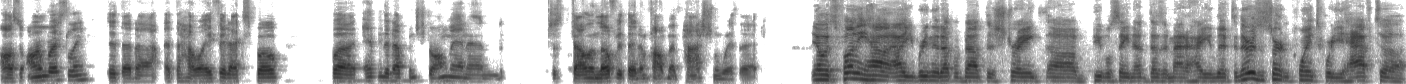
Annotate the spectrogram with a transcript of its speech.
also arm wrestling. Did that uh, at the Hawaii Fit Expo, but ended up in strongman and just fell in love with it and found my passion with it. You know, it's funny how, how you bring that up about the strength. Uh, people saying that doesn't matter how you lift, and there is a certain point where you have to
